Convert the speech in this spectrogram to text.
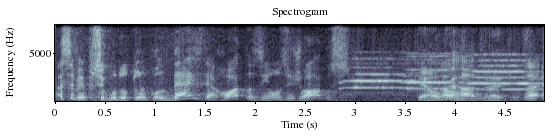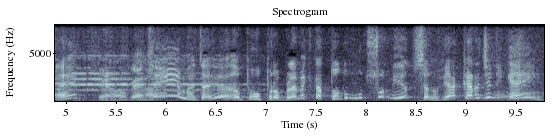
Aí você vem para o segundo turno com 10 derrotas em 11 jogos. Tem algo errado, né, Edilson? É, é? Tem algo errado. Sim, mas aí, o, o problema é que tá todo mundo sumido, você não vê a cara de ninguém.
